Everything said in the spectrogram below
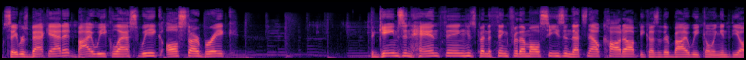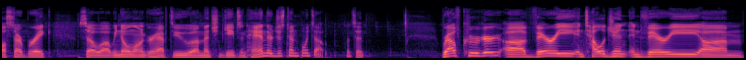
Sabres back at it. Bye week last week. All star break. The games in hand thing has been a thing for them all season. That's now caught up because of their bye week going into the All Star break. So uh, we no longer have to uh, mention games in hand. They're just 10 points out. That's it. Ralph Krueger, uh, very intelligent and very um,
